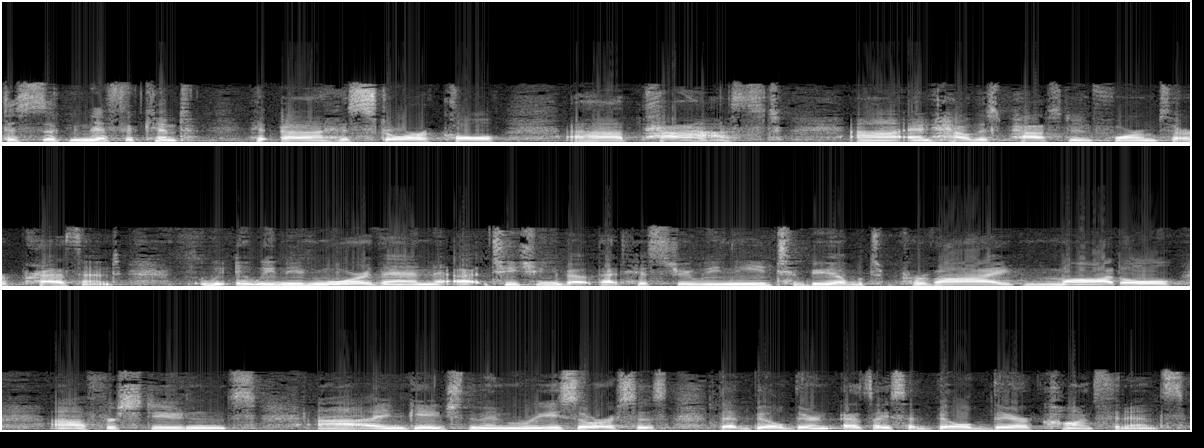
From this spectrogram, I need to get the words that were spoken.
the significant uh, historical uh, past uh, and how this past informs our present. We, we need more than uh, teaching about that history. We need to be able to provide, model uh, for students, uh, engage them in resources that build their, as I said, build their confidence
